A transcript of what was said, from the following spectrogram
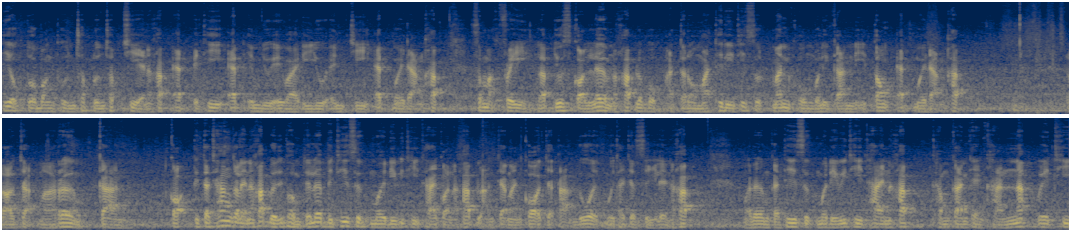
ที่ออกตัวบางทุนชอบลุ้นชอบเชียร์นะครับแอดไปที่ @muaydung แอดมวยดังครับ สมัครฟรี รับยูสก่อนเริ่มนะครับ ระบบอัตโนมัติที่ดีที่สุดมั่นคงบริการดีต้องแอดมวยดังครับ เราจะมาเริ่มการเกาะติดตะช่างกันเลยนะครับ โดยที่ผมจะเริ่มไปที่ศึกมวยดีวิถีไทยก่อนนะครับ หลังจากนั้นก็จะตามด้วยมวยไทยเจ็ดสีเลยนะครับ มาเริ่มกันที่ศึกมวยดีวิธีไทยนะครับทำการแข่งขันณเวที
